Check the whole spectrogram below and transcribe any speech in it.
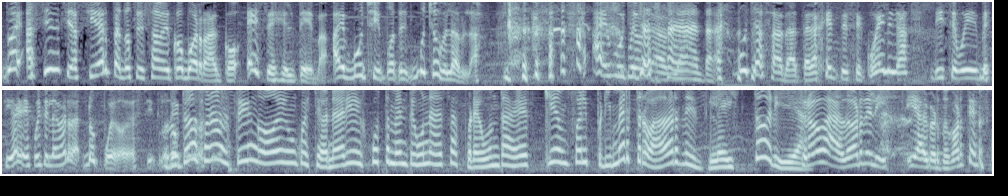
no hay, a ciencia cierta no se sabe cómo arrancó. Ese es el tema. Hay mucha hipótesis, mucho bla bla. hay mucho Mucha bla, bla. sanata. Mucha sanata. La gente se cuelga, dice voy a investigar y después dice la verdad. No puedo decirlo. no De todas formas, tengo hoy un cuestionario y justamente una de esas preguntas es ¿quién fue el primer trovador de la historia? Trovador de la hist- ¿Y Alberto Cortés?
